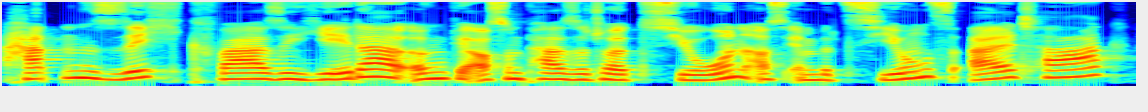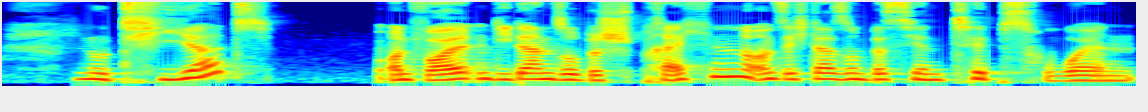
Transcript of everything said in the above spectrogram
hatten sich quasi jeder irgendwie auch so ein paar Situationen aus ihrem Beziehungsalltag notiert und wollten die dann so besprechen und sich da so ein bisschen Tipps holen.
